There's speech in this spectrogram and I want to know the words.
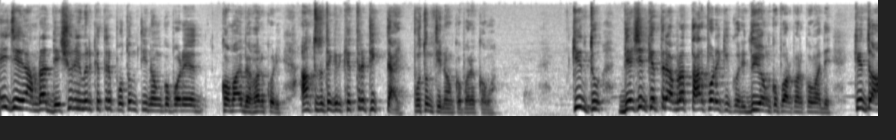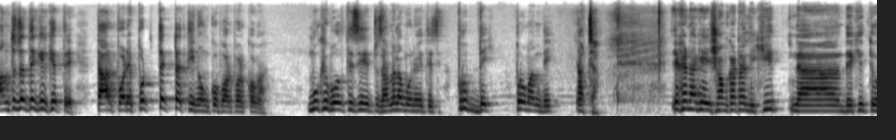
এই যে আমরা দেশীয় নিয়মের ক্ষেত্রে প্রথম তিন অঙ্ক পরে কমায় ব্যবহার করি, আন্তর্জাতিকের ক্ষেত্রে ঠিক তাই, প্রথম তিন অঙ্ক পরে কমা। কিন্তু দেশের ক্ষেত্রে আমরা তারপরে কি করি? দুই অঙ্ক পরপর কমা দিই। কিন্তু আন্তর্জাতিকের ক্ষেত্রে তারপরে প্রত্যেকটা তিন অঙ্ক পরপর কমা। মুখে বলতেছি, একটু ঝামেলা মনে হইতেছে, প্রুফ দেই, প্রমাণ দেই। আচ্ছা এখানে আগে এই সংখ্যাটা লিখি দেখি তো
